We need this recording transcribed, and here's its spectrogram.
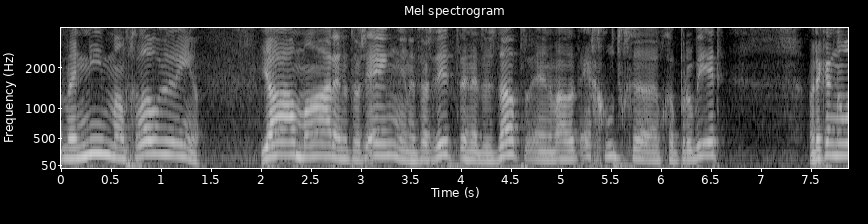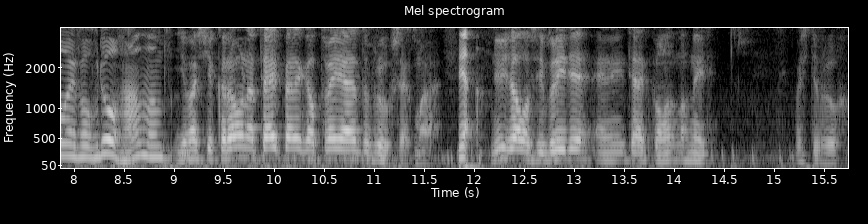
maar niemand geloofde erin. Joh. Ja, maar, en het was eng, en het was dit, en het was dat. En we hadden het echt goed ge- geprobeerd. Maar daar kan ik nog wel even over doorgaan, want... Je was je coronatijdperk al twee jaar te vroeg, zeg maar. Ja, Nu is alles hybride en in die tijd kon het nog niet. Was je te vroeg?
